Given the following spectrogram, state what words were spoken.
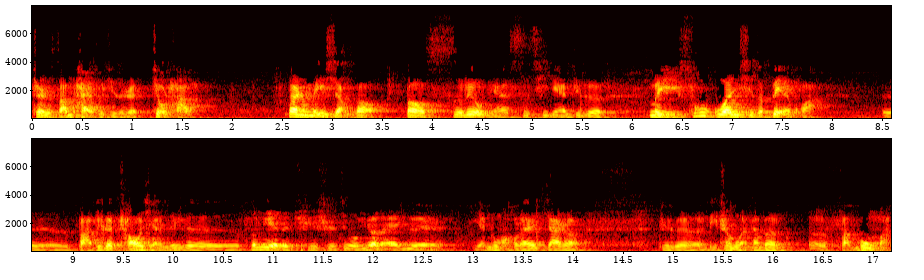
这是咱派回去的人，就是他了。但是没想到到四六年、四七年，这个美苏关系的变化，呃，把这个朝鲜这个分裂的趋势就越来越严重。后来加上这个李承晚他们呃反共嘛，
